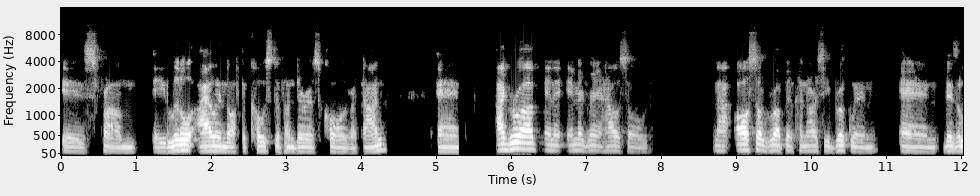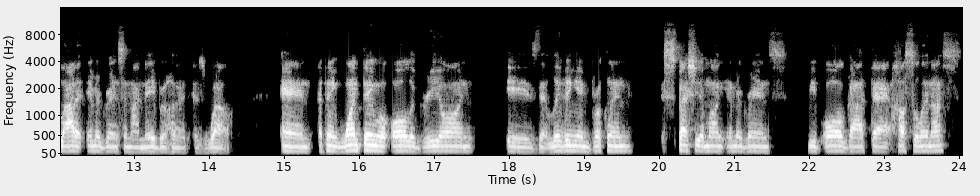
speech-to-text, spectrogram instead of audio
is from a little island off the coast of Honduras called Roatan. And I grew up in an immigrant household. And I also grew up in Canarsie, Brooklyn. And there's a lot of immigrants in my neighborhood as well. And I think one thing we'll all agree on is that living in Brooklyn, especially among immigrants, we've all got that hustle in us.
